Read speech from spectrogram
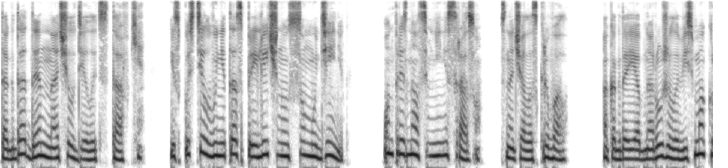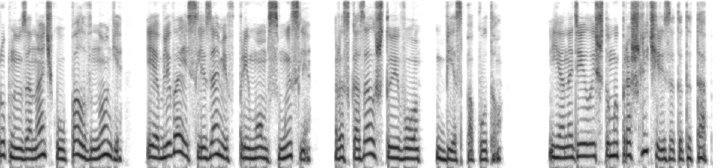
Тогда Дэн начал делать ставки и спустил в унитаз приличную сумму денег. Он признался мне не сразу, сначала скрывал. А когда я обнаружила весьма крупную заначку, упал в ноги и, обливаясь слезами в прямом смысле, рассказал, что его бес попутал. Я надеялась, что мы прошли через этот этап.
